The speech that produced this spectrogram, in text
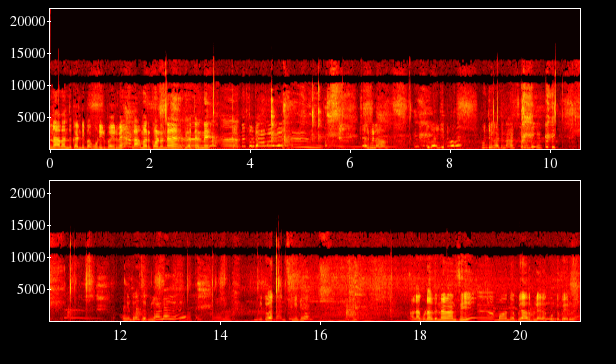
நான் வந்து கண்டிப்பாக கூட்டிகிட்டு போயிடுவேன் அழாமல் இருக்கணும்னு கேத்துறேன்னு கண்ணத்தோட அழாம சர்மிளா வாங்கிட்டு வா கொஞ்சம் காட்டு நான் இங்கிட்டு வா சர்மிளா அழாத. இங்கிட்டு வா நான்சி இங்கிட்டு வா. அழக்கூடாது என்ன நான்சி. அம்மா வந்து எப்படியாவது பிள்ளைகளை கூப்பிட்டு போயிடுவேன்.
